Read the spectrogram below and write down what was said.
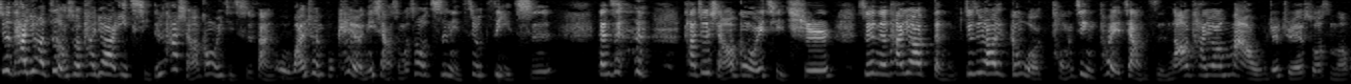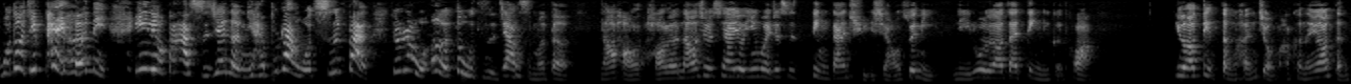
就是他又要这种时候，他又要一起，就是他想要跟我一起吃饭，我完全不 care。你想什么时候吃，你就自己吃。但是 他就想要跟我一起吃，所以呢，他又要等，就是要跟我同进退这样子。然后他又要骂我，就觉得说什么，我都已经配合你一六八时间了，你还不让我吃饭，就让我饿肚子这样什么的。然后好好了，然后就现在又因为就是订单取消，所以你你如果要再订一个的话。又要定等很久嘛，可能又要等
